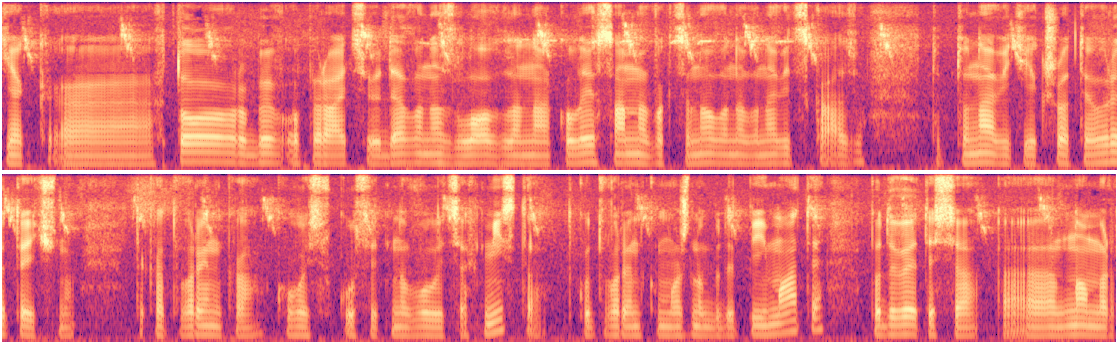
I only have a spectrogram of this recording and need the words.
як е, хто робив операцію, де вона зловлена, коли саме вакцинована вона від сказу. Тобто, навіть якщо теоретично така тваринка когось вкусить на вулицях міста, таку тваринку можна буде піймати, подивитися е, номер,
